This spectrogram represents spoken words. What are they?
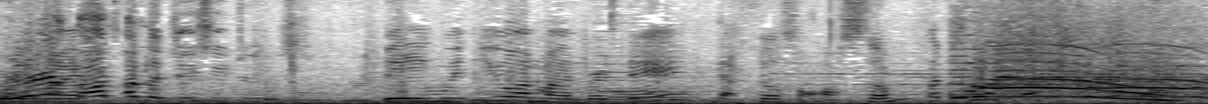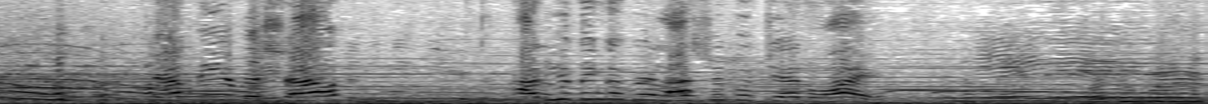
What are your thoughts on the JC2s? Being with you on my birthday, that feels awesome. Wow! Kathy, Michelle, how do you think of your last trip of Gen Y? Amazing.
